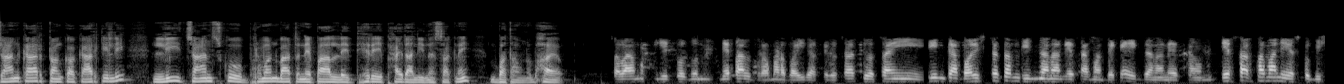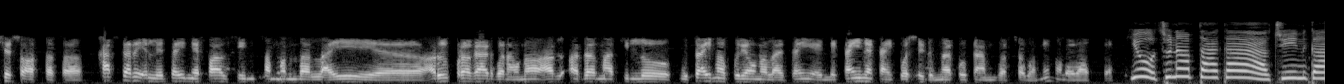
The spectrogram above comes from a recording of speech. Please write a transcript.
जानकार टंक कार्कीले ली चान्सको भ्रमणबाट नेपालले धेरै फाइदा लिन सक्ने बताउनुभयो। सभामुखीको जुन नेपाल भ्रमण भइरहेको छ त्यो चाहिँ तिनका वरिष्ठतम तिनजना नेता मध्येका एकजना नेता हुन्। त्यस अर्थमा नै यसको विशेष अर्थ छ खास गरी यसले चाहिँ नेपाल चीन सम्बन्धलाई अरू प्रगाड बनाउन अझ माथिल्लो उचाइमा पुर्याउनलाई चाहिँ यसले काहीँ न काहीँ कोसे ढुङ्गाको काम गर्छ भन्ने मलाई लाग्छ। यो चुनाव ताका चीनका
